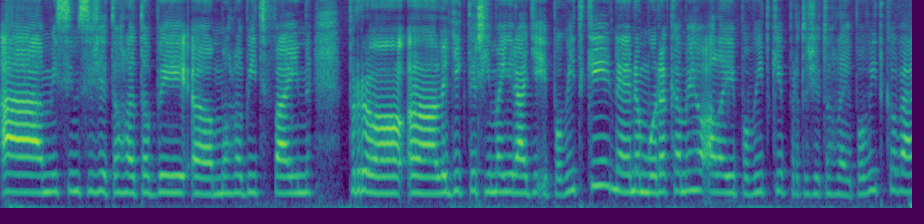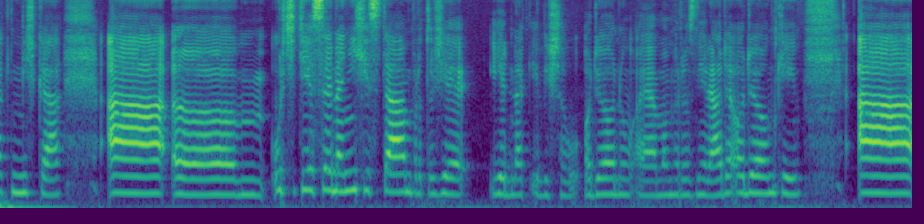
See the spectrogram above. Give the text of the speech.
a myslím si, že tohle to by uh, mohlo být fajn pro uh, lidi, kteří mají rádi i povídky, nejenom Murakamiho, ale i povídky, protože tohle je povídková knížka a um, určitě se na ní chystám, protože jednak i vyšlo Odeonu a já mám hrozně ráda Odeonky a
